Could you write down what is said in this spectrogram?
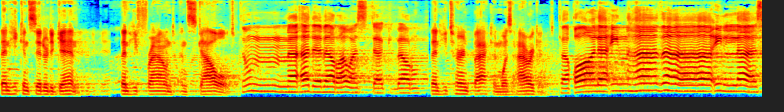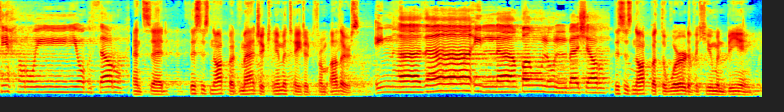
Then he considered again. Then he frowned and scowled. Then he turned back and was arrogant. And said, this is not but magic imitated from others. This is not but the word of a human being.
